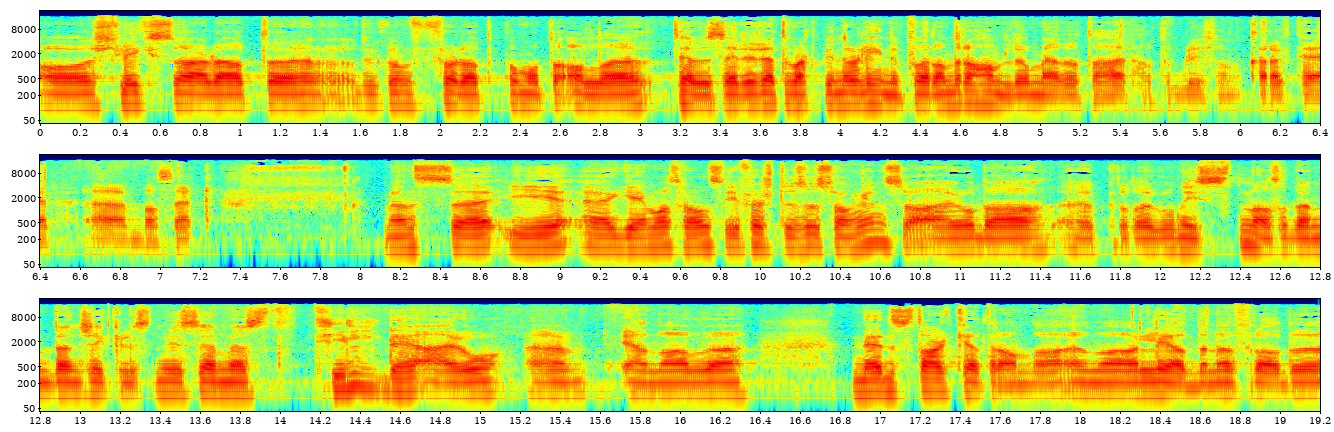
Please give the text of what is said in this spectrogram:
og slik så er det at uh, Du kan føle at på en måte alle TV-serier etter hvert begynner å ligne på hverandre. handler jo med dette her, At det blir sånn karakterbasert. Mens uh, i uh, Game of Thrones i første sesongen så er jo da protagonisten, altså den, den, skikkelsen vi ser mest til, det er jo en av Ned Stark heter han da, en av lederne fra det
